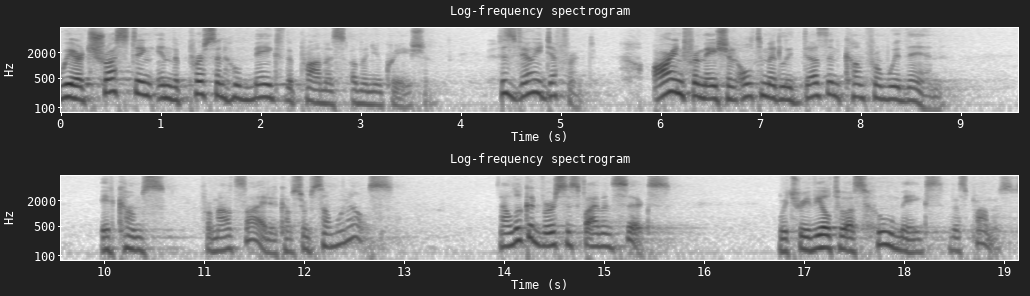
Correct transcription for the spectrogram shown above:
we are trusting in the person who makes the promise of a new creation. This is very different. Our information ultimately doesn't come from within, it comes from outside, it comes from someone else. Now look at verses 5 and 6, which reveal to us who makes this promise.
